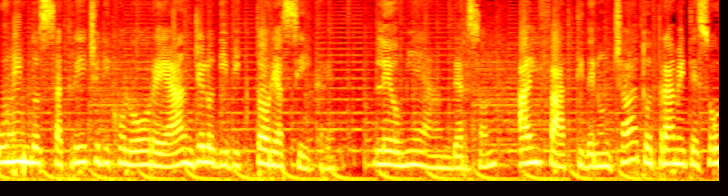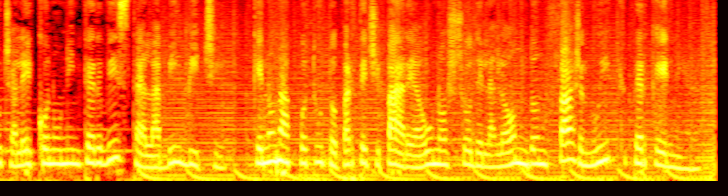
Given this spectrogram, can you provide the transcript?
Un'indossatrice di colore e angelo di Victoria's Secret, Leomie Anderson, ha infatti denunciato tramite social e con un'intervista alla BBC, che non ha potuto partecipare a uno show della London Fashion Week perché nera.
